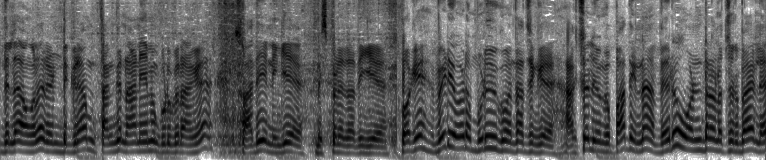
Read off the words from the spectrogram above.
இதுல அவங்க ரெண்டு கிராம் தங்க நாணயமும் கொடுக்குறாங்க. ஸோ அதையும் நீங்க மிஸ் பண்ணிடாதீங்க ஓகே வீடியோவோட முடிவுக்கு வந்தாச்சுங்க. ஆக்சுவலி இவங்க பார்த்தீங்கன்னா வெறும் ஒன்றரை லட்சம் ரூபாயில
